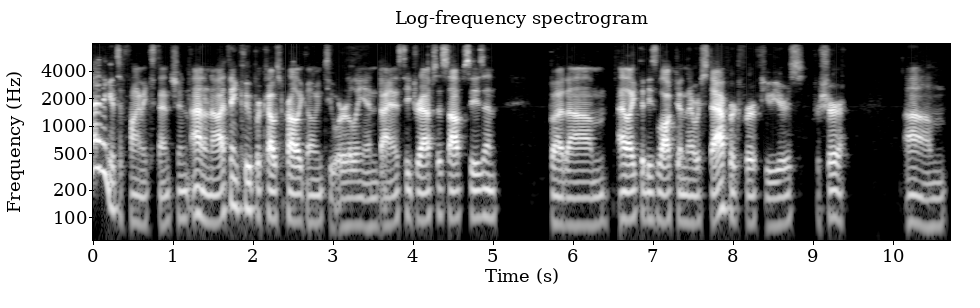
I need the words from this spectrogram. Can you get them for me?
I think it's a fine extension. I don't know. I think Cooper Kupp's probably going too early in dynasty drafts this offseason. But um, I like that he's locked in there with Stafford for a few years for sure. Um,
